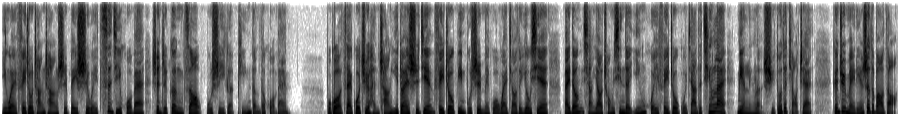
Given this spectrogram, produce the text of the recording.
因为非洲常常是被视为刺激伙伴，甚至更糟，不是一个平等的伙伴。不过，在过去很长一段时间，非洲并不是美国外交的优先。拜登想要重新的赢回非洲国家的青睐，面临了许多的挑战。根据美联社的报道，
